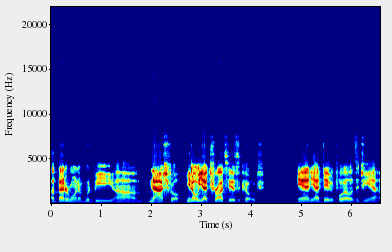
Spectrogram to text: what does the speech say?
a better one it would be um, Nashville. You know, you had Trotzy as a coach, and you had David Poile as a GM,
